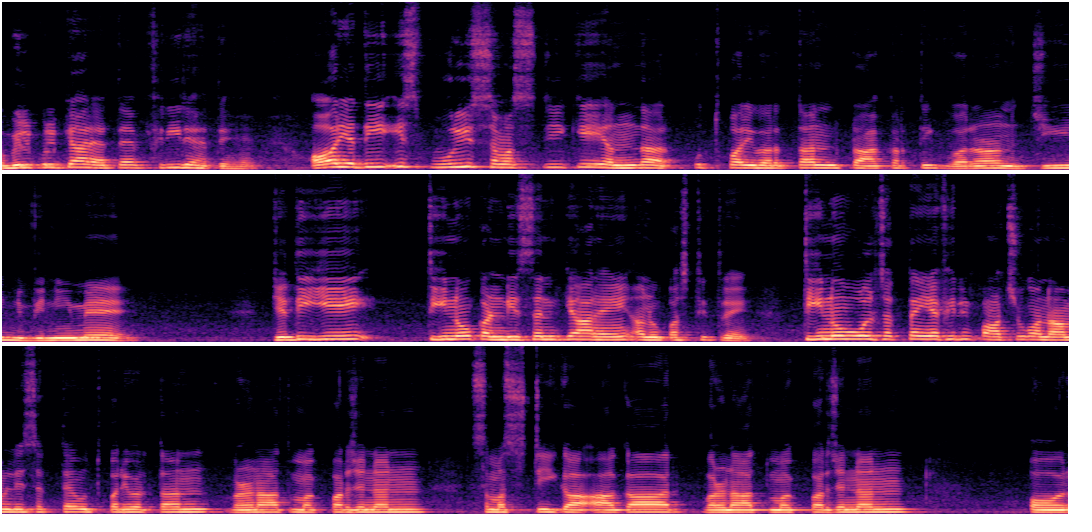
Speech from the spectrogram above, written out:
वो बिल्कुल क्या रहते हैं, फ्री रहते हैं। और यदि इस पूरी समष्टि के अंदर उत्परिवर्तन, प्राकृतिक वर्ण, जीन, विनिमय, यदि ये तीनों कंडीशन क्या रहें? अनुपस्थित रहें। तीनों बोल सकते हैं या फिर इन पाँचों का नाम ले सकते हैं। उत्परिवर्तन, वर्णात्मक प्रजनन, समष्टि का आकार, वर्णात्मक प्रजनन और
